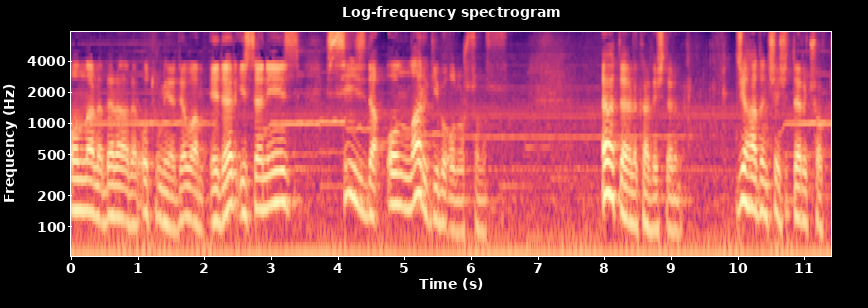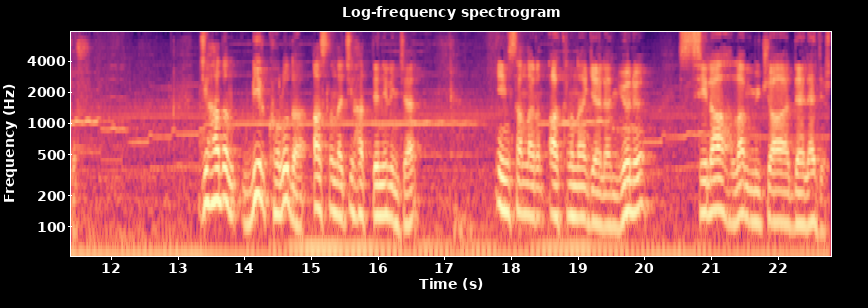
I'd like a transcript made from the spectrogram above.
onlarla beraber oturmaya devam eder iseniz siz de onlar gibi olursunuz. Evet değerli kardeşlerim. Cihadın çeşitleri çoktur. Cihadın bir kolu da aslında cihat denilince insanların aklına gelen yönü silahla mücadeledir.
